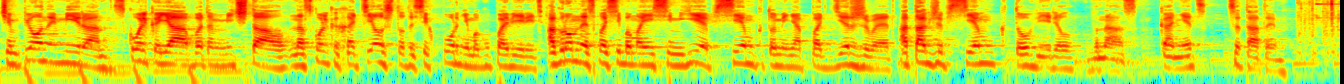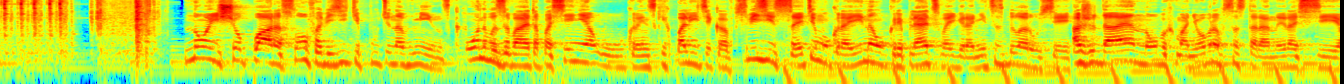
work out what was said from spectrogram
«Чемпионы мира. Сколько я об этом мечтал. Насколько хотел, что до сих пор не могу поверить. Огромное спасибо моей семье, всем кто меня поддерживает, а также всем, кто верил в нас. Конец цитаты. Но еще пара слов о визите Путина в Минск. Он вызывает опасения у украинских политиков. В связи с этим Украина укрепляет свои границы с Белоруссией, ожидая новых маневров со стороны России.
